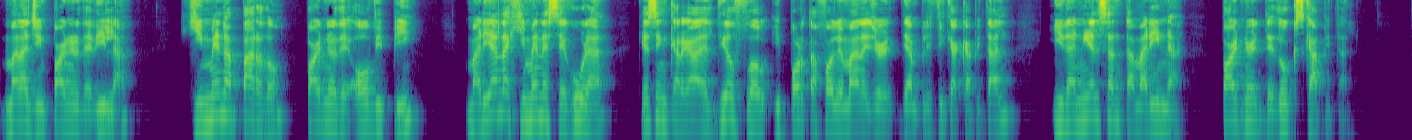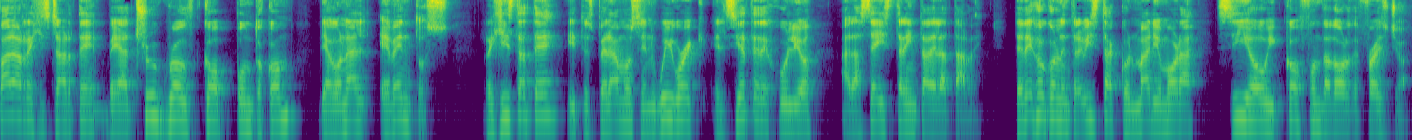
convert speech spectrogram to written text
Managing Partner de Dila, Jimena Pardo, Partner de OVP, Mariana Jiménez Segura, que es encargada del Deal Flow y Portfolio Manager de Amplifica Capital, y Daniel Santamarina, Partner de Dux Capital. Para registrarte, ve a truegrowthcop.com diagonal eventos. Regístrate y te esperamos en WeWork el 7 de julio a las 6.30 de la tarde. Te dejo con la entrevista con Mario Mora, CEO y cofundador de First Job.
